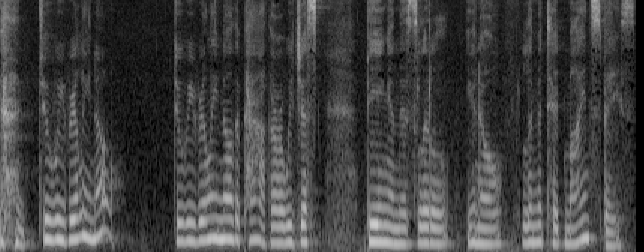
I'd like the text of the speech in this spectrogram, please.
do we really know? Do we really know the path? Or are we just being in this little, you know, limited mind space?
